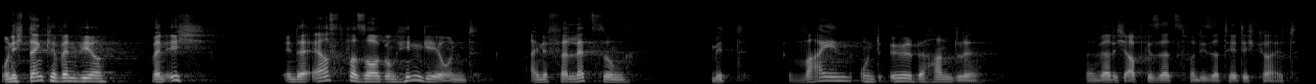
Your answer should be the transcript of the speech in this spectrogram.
Und ich denke, wenn wir, wenn ich in der Erstversorgung hingehe und eine Verletzung mit Wein und Öl behandle, dann werde ich abgesetzt von dieser Tätigkeit.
